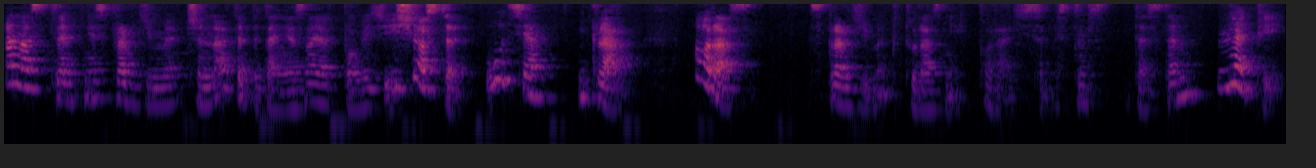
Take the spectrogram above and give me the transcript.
a następnie sprawdzimy, czy na te pytania znają odpowiedź jej siostry, Łucja i Klara. Oraz sprawdzimy, która z nich poradzi sobie z tym testem lepiej.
